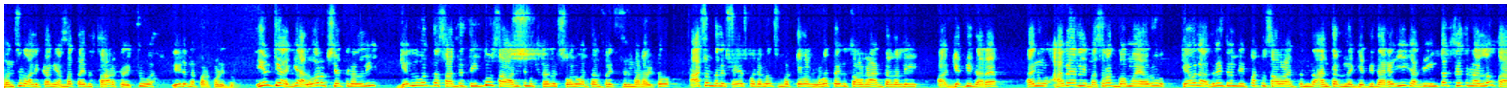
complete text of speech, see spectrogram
ಮನ್ಸೂರ್ ಅಲಿಖಾನ್ ಎಂಬತ್ತೈದು ಸಾವಿರಕ್ಕೂ ಹೆಚ್ಚು ಲೀಡ್ ಅನ್ನ ಪಡ್ಕೊಂಡಿದ್ರು ಈ ರೀತಿಯಾಗಿ ಹಲವಾರು ಕ್ಷೇತ್ರಗಳಲ್ಲಿ ಗೆಲ್ಲುವಂತ ಸಾಧ್ಯತೆ ಇದ್ದು ಸಹ ಅಂತಿಮ ಕ್ಷಣದಲ್ಲಿ ಸೋಲುವಂತ ಪರಿಸ್ಥಿತಿ ಮಾಡೋಯ್ತು ಹಾಸನದಲ್ಲಿ ಶ್ರೇಯಸ್ ಪಟೇಲ್ ಸುಮಾರು ಕೇವಲ ನಲವತ್ತೈದು ಸಾವಿರಗಳ ಅಂತರದಲ್ಲಿ ಗೆದ್ದಿದ್ದಾರೆ. ಇನ್ನು ಹಾವೇರಿಯಲ್ಲಿ ಬಸವರಾಜ ಬೊಮ್ಮಾಯಿ ಅವರು ಕೇವಲ ಹದಿನೆಂಟರಿಂದ ಇಪ್ಪತ್ತು ಸಾವಿರ ಅಂತರದ ಅಂತರದಿಂದ ಗೆದ್ದಿದ್ದಾರೆ. ಹೀಗಾಗಿ ಇಂಥ ಕ್ಷೇತ್ರಗಳಲ್ಲೂ ಸಹ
